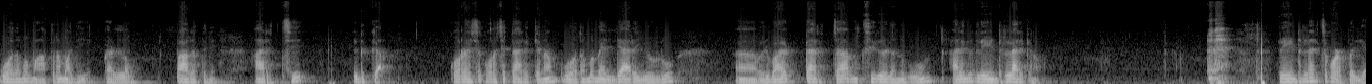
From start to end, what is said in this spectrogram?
ഗോതമ്പ് മാത്രം മതി വെള്ളവും പാകത്തിന് അരച്ച് എടുക്കുക. കുറേശ്ശെ കുറച്ചിട്ട് അരയ്ക്കണം. ഗോതമ്പ് മെല്ലെ അരയുള്ളൂ. ഒരുപാട് ഇട്ട് അരച്ചാൽ മിക്സി കേടുവന്ന് പോവും. അല്ലെങ്കിൽ ഗ്രൈൻഡറിൽ അരയ്ക്കണം. ഗ്രൈൻഡറിൽ അരച്ചാൽ കുഴപ്പമില്ല.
